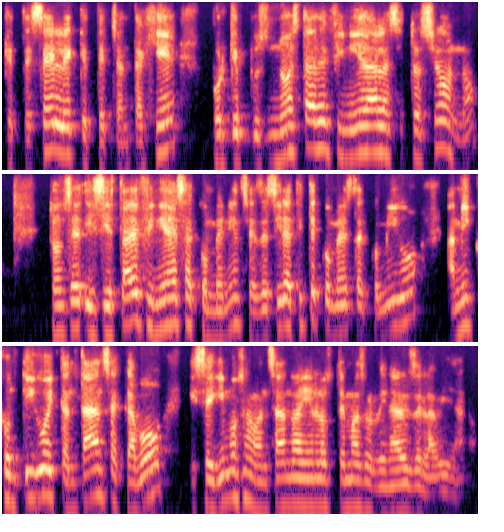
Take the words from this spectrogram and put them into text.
que te cele, que te chantajee, porque pues no está definida la situación, ¿no? Entonces, y si está definida esa conveniencia, es decir, a ti te conviene estar conmigo, a mí contigo y tan tan, se acabó y seguimos avanzando ahí en los temas ordinarios de la vida, ¿no?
